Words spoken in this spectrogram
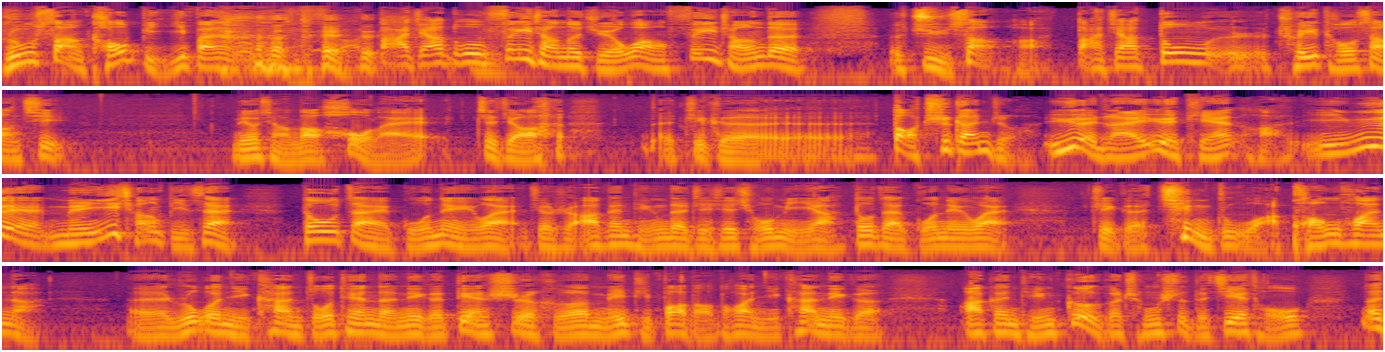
如丧考妣一般，对，大家都非常的绝望，非常的沮丧啊，大家都垂头丧气。没有想到后来，这叫 这个倒吃甘蔗，越来越甜哈。越每一场比赛都在国内外，就是阿根廷的这些球迷啊，都在国内外这个庆祝啊，狂欢呐。呃，如果你看昨天的那个电视和媒体报道的话，你看那个。阿根廷各个城市的街头，那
